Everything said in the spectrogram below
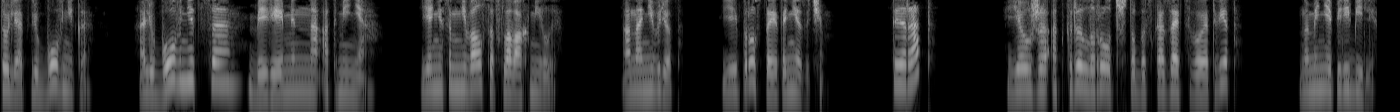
то ли от любовника, а любовница беременна от меня. Я не сомневался в словах Милы. Она не врет. Ей просто это незачем. «Ты рад?» Я уже открыл рот, чтобы сказать свой ответ, но меня перебили.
